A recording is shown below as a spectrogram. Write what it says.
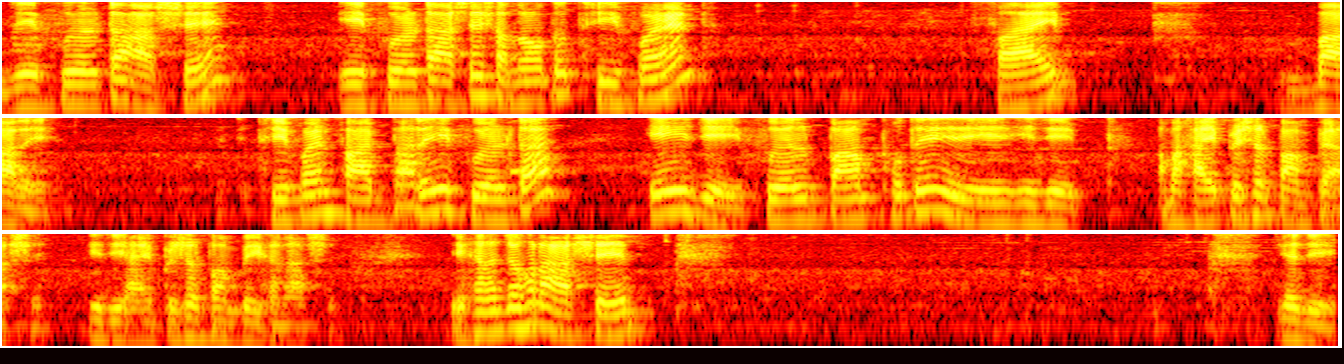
যে ফুয়েলটা আসে, এই ফুয়েলটা আসে সাধারণত থ্রি পয়েন্ট ফাইভ বারে। থ্রি পয়েন্ট ফাইভ বারে এই ফুয়েলটা এই যে ফুয়েল পাম্প হতে, এই- যে আমার হাই প্রেশার পাম্পে আসে, এই যে হাই প্রেশার পাম্পে এখানে আসে। এখানে যখন আসে, এই যে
